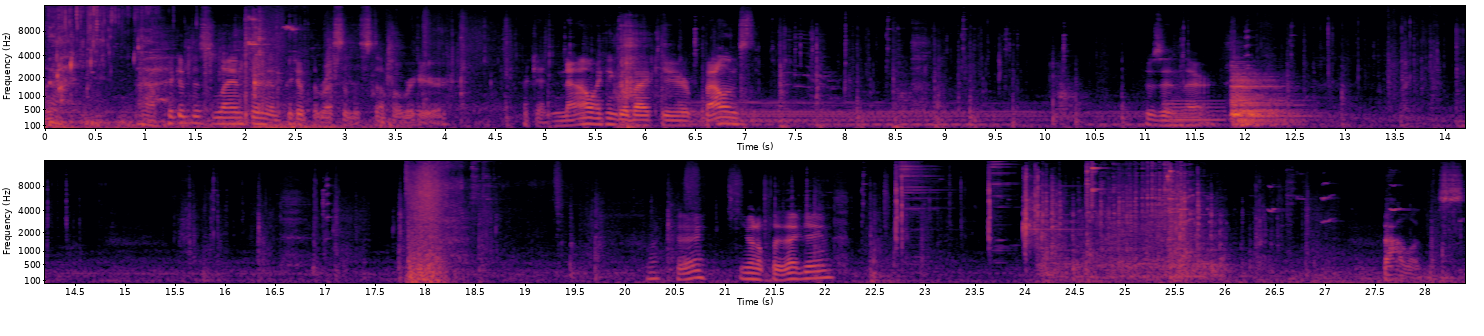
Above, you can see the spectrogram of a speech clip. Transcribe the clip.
Now pick up this lantern and pick up the rest of the stuff over here. Okay, now I can go back here, balance. Who's in there? Okay, you wanna play that game? Balanced.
